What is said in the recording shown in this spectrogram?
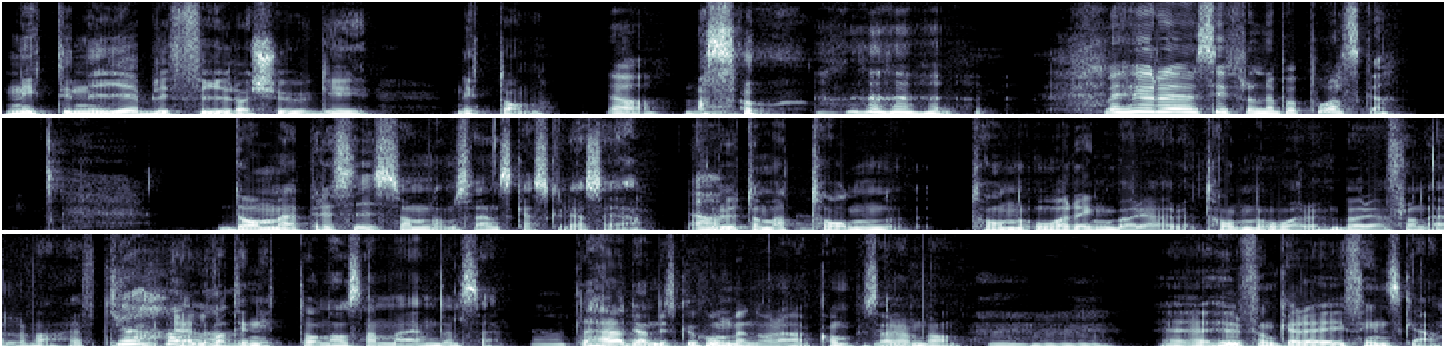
99 blir 420, 19. Ja. Alltså. Men hur är siffrorna på polska? De är precis som de svenska skulle jag säga. Ja. Förutom att ton, tonåring börjar, tonår börjar från 11 eftersom Jaha. 11 till 19 har samma ändelse. Okay. Det här hade jag en diskussion med några kompisar häromdagen. Mm. Eh, hur funkar det i finska?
